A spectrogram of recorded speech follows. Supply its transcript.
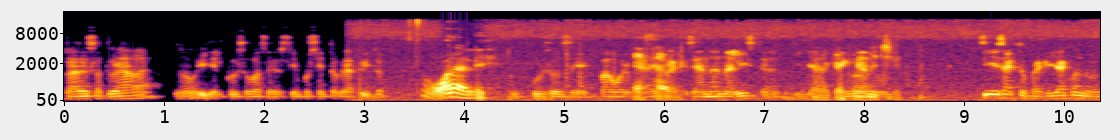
Radio Saturada, ¿no? Y el curso va a ser 100% gratuito. Órale. Cursos de Power BI para que sean analistas y ya tengan... Un... Sí, exacto, para que ya cuando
